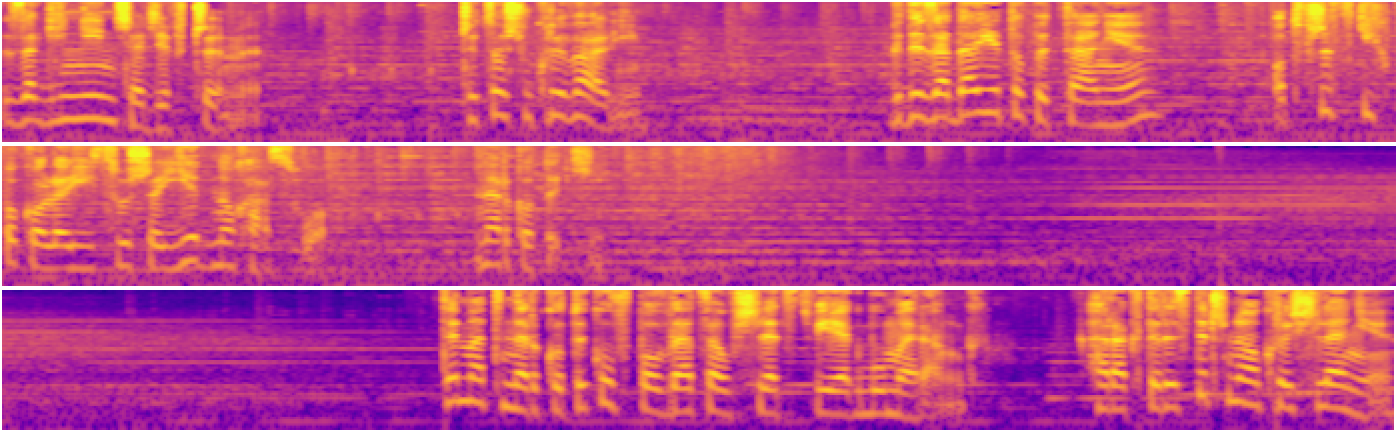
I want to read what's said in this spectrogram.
zaginięcia dziewczyny? Czy coś ukrywali? Gdy zadaję to pytanie, od wszystkich po kolei słyszę jedno hasło: narkotyki. Temat narkotyków powracał w śledztwie jak bumerang. Charakterystyczne określenie,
